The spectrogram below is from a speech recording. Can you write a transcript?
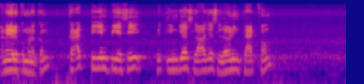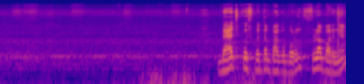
அனைவருக்கும் வணக்கம். Crack TNPSC with India's largest learning platform batch course பற்றி தான் பார்க்க போகிறோம் ஃபுல்லாக பாருங்கள்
